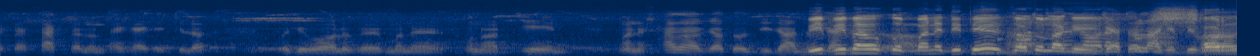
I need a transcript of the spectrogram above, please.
একটা চাক চালন ভাসে এসেছিল। ওই যে অলকের মানে সোনার চেন মানে সাদা যত বিবাহ মানে দিতে যত লাগে। যত লাগে বিবাহ স্বর্ণ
